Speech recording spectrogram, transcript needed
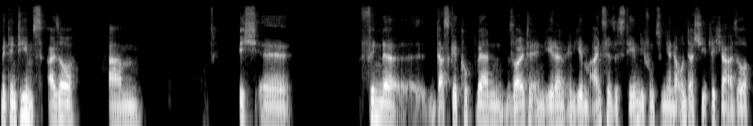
Mit den Teams. Also ähm, ich äh, finde, dass geguckt werden sollte in, jeder, in jedem Einzelsystem. Die funktionieren da unterschiedlich. Ja, also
